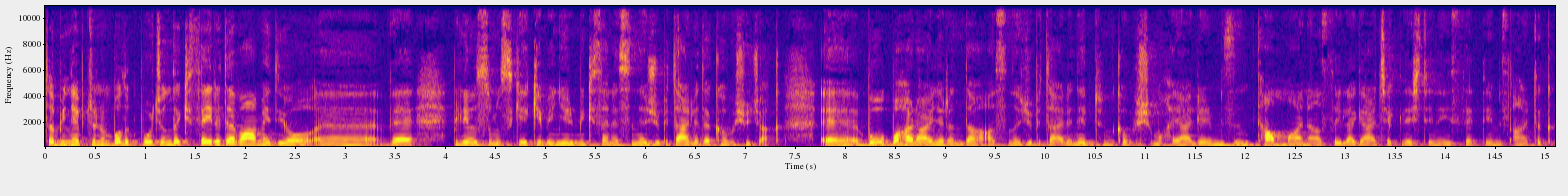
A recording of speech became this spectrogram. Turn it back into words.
Tabi Neptün'ün balık burcundaki seyri devam ediyor ee, ve biliyorsunuz ki 2022 senesinde Jüpiter'le de kavuşacak. Ee, bu bahar aylarında aslında Jüpiter'le Neptün kavuşumu hayallerimizin tam manasıyla gerçekleştiğini hissettiğimiz artık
